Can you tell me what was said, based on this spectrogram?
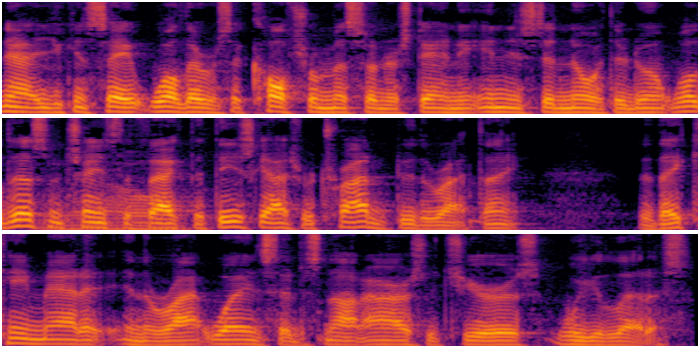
Now, you can say, well, there was a cultural misunderstanding. Indians didn't know what they're doing. Well, it doesn't change the fact that these guys were trying to do the right thing. That they came at it in the right way and said, it's not ours, it's yours. Will you let us?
